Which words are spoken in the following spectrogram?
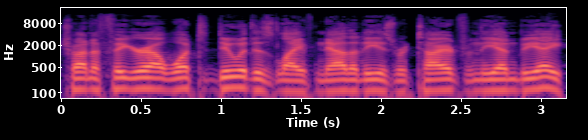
trying to figure out what to do with his life now that he is retired from the NBA.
